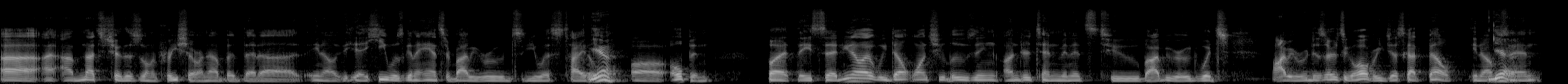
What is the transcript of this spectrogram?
Uh, I, I'm not sure this is on the pre-show or not, but that uh, you know he, he was going to answer Bobby Roode's U.S. title Yeah. uh, open, but they said, you know what, we don't want you losing under 10 minutes to Bobby Roode, which Bobby Roode deserves to go over. He just got belt, you know what Yeah. I'm saying?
